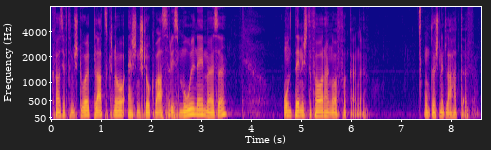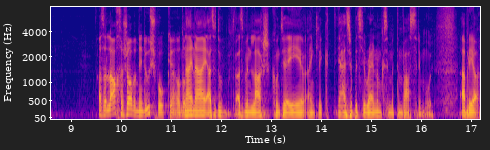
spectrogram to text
quasi auf dem Stuhl Platz genommen, hast einen Schluck Wasser ins Maul nehmen müssen und dann ist der Vorhang offen gegangen. Und du hast nicht lachen dürfen. Also lachen schon, aber nicht ausspucken, oder? Nein, nein, also, du, also wenn du lachst, kommt ja eh eigentlich, ja, es war ein bisschen random mit dem Wasser im Maul. Aber ja,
